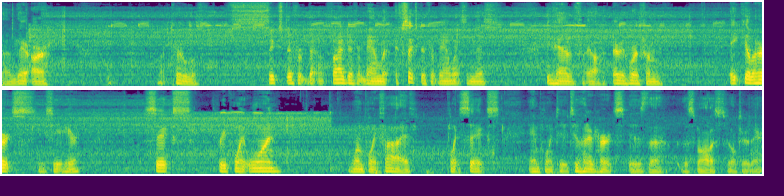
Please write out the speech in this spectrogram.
Um, there are a total of six different, five different bandwidth, six different bandwidths in this. You have uh, everywhere from 8 kilohertz, you see it here, 6, 3.1, 1.5, 0.6, and 0.2. 200 hertz is the, the smallest filter there.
